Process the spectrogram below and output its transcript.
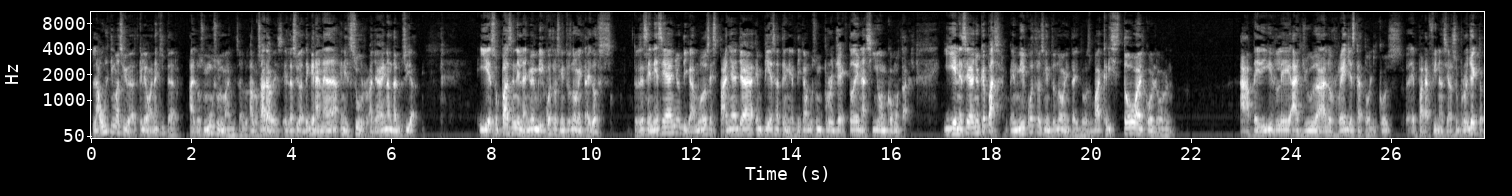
la última ciudad que le van a quitar a los musulmanes, a los, árabes, es la ciudad de Granada en el sur, allá en Andalucía. Y eso pasa en el año de 1492. Entonces, en ese año, digamos, España ya empieza a tener, digamos, un proyecto de nación como tal. Y en ese año, ¿qué pasa? En 1492 va Cristóbal Colón a pedirle ayuda a los reyes católicos eh, para financiar su proyecto.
